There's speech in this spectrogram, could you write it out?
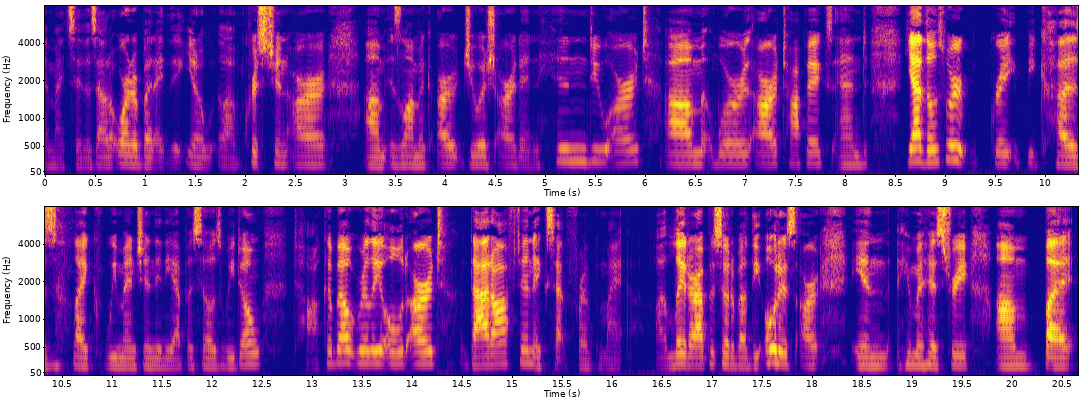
I might say this out of order, but you know um, Christian art, um, Islamic art, Jewish art, and Hindu art um, were our topics, and yeah, those were great because, like we mentioned in the episodes, we don't talk about really old art that often, except for my uh, later episode about the oldest art in human history. Um, but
